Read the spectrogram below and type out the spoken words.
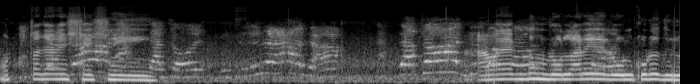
অত্যাচারের শেষ নেই। আমার একদম রোলারে রোল করে দিল।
